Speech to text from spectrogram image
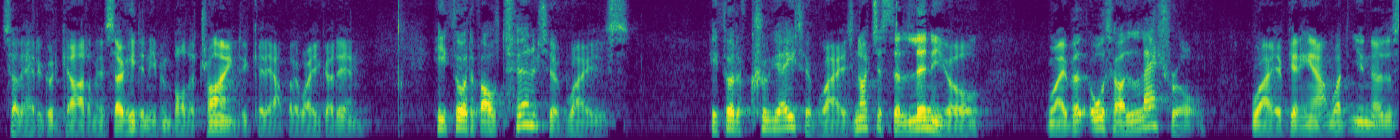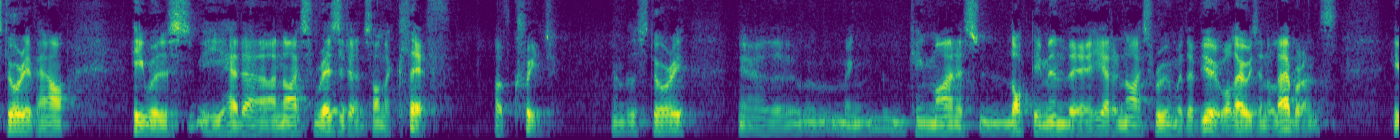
so they had a good guard on there. So he didn't even bother trying to get out by the way he got in. He thought of alternative ways. He thought of creative ways, not just the lineal way, but also a lateral way of getting out. What you know, the story of how he was he had a, a nice residence on a cliff of Crete Remember the story? You know, the, when King Minos locked him in there, he had a nice room with a view. Although he was in a labyrinth, he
